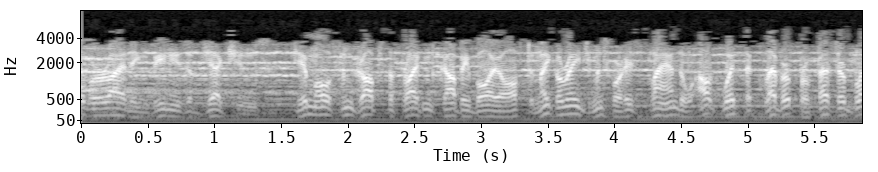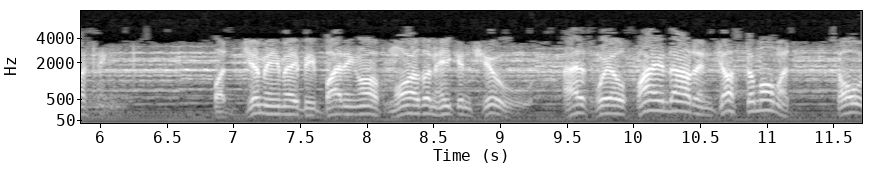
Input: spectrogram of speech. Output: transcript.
Overriding Beanie's objections, Jim Olsen drops the frightened copy boy off to make arrangements for his plan to outwit the clever Professor Blessing. But Jimmy may be biting off more than he can chew, as we'll find out in just a moment. So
